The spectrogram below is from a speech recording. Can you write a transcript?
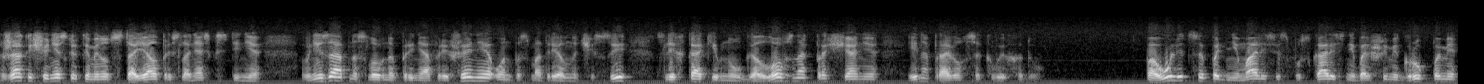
Жак еще несколько минут стоял, прислонясь к стене. Внезапно, словно приняв решение, он посмотрел на часы, слегка кивнул голов в знак прощания и направился к выходу. По улице поднимались и спускались небольшими группами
